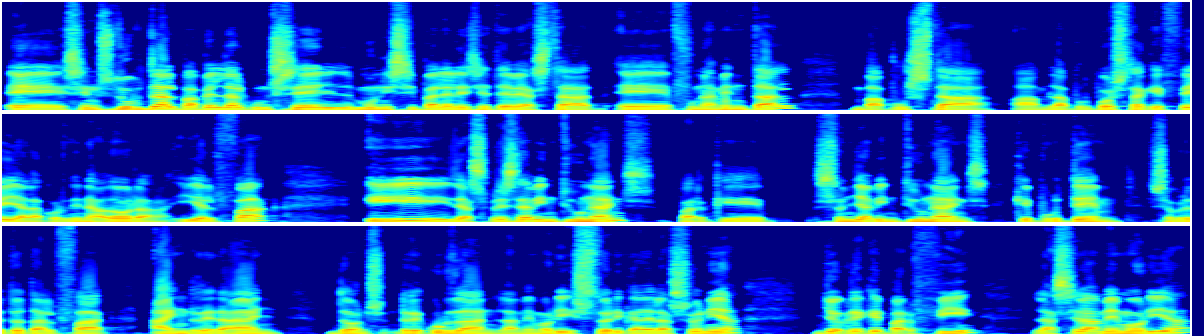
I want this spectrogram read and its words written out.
Eh, sens dubte, el paper del Consell Municipal LGTB ha estat eh, fonamental. Va apostar amb la proposta que feia la coordinadora i el FAC i després de 21 anys, perquè són ja 21 anys que portem, sobretot al FAC, any rere any, doncs, recordant la memòria històrica de la Sònia, jo crec que per fi la seva memòria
